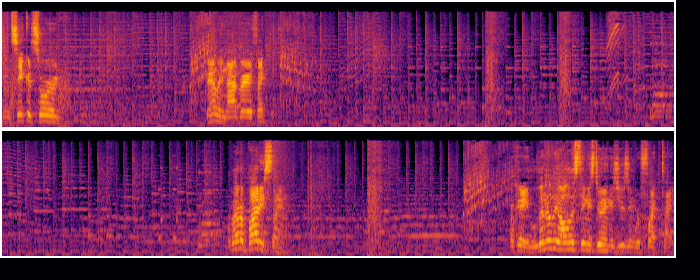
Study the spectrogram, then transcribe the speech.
And Sacred Sword. Apparently not very effective. about a body slam? Okay, literally all this thing is doing is using reflect type.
